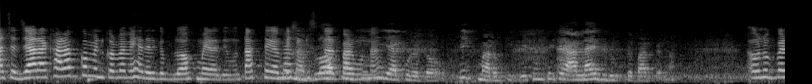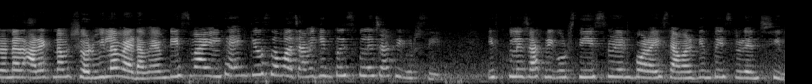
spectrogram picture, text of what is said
আচ্ছা যারা খারাপ কমেন্ট করবে আমি এদেরকে ব্লক মেরা দিব। তার থেকে বেশি পারব না। ঠিক মারো কি? এখান থেকে লাইভ ঢুকতে পারবে না। অনুপ্রেরণার আরেক নাম Sharmila madam MD Ismail thank you so much আমি কিন্তু স্কুলে চাকরি করছি। স্কুলে চাকরি করছি স্টুডেন্ট পড়াইছি, আমার কিন্তু স্টুডেন্ট ছিল,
